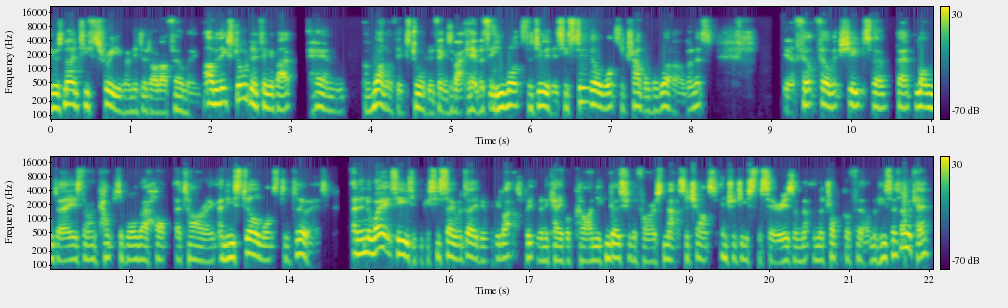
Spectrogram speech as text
He was 93 when we did all our filming. I mean, the extraordinary thing about him one of the extraordinary things about him is that he wants to do this. He still wants to travel the world, and it's you know film, film it shoots are, they're long days, they're uncomfortable, they're hot, they're tiring, and he still wants to do it. And in a way, it's easy because you say, well, David, we'd like to put you in a cable car and you can go through the forest, and that's a chance to introduce the series and the, and the tropical film. And he says, oh, okay,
